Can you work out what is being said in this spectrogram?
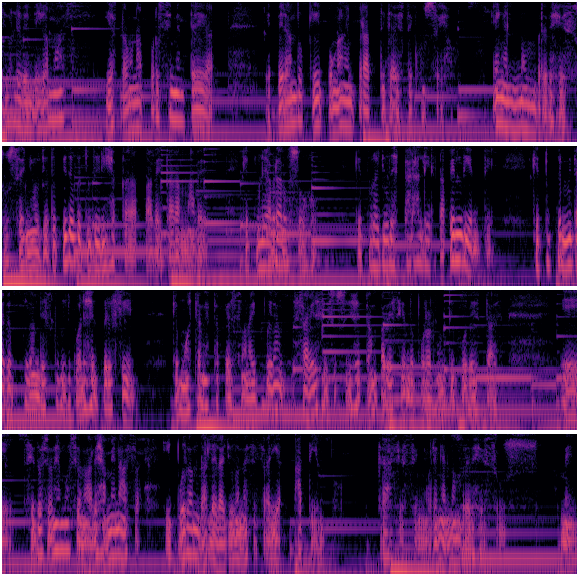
Dios le bendiga más y hasta una próxima entrega esperando que pongan en práctica este consejo. En el nombre de Jesús, Señor, yo te pido que tú dirijas a cada padre, cada madre, que tú le abras los ojos, que tú le ayudes a estar alerta, pendiente, que tú permita que puedan descubrir cuál es el perfil que muestran esta persona y puedan saber si sus hijos están padeciendo por algún tipo de estas eh, situaciones emocionales, amenazas, y puedan darle la ayuda necesaria a tiempo. Gracias, Señor, en el nombre de Jesús. Amén.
